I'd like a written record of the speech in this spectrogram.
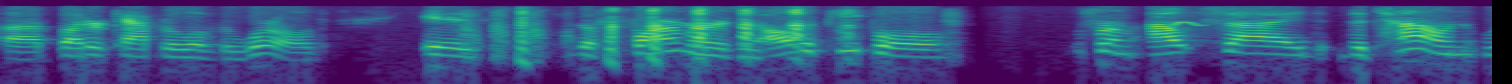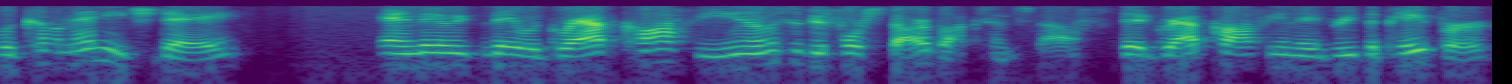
uh, butter capital of the world, is the farmers and all the people from outside the town would come in each day and they would they would grab coffee. You know, this is before Starbucks and stuff. They'd grab coffee and they'd read the paper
